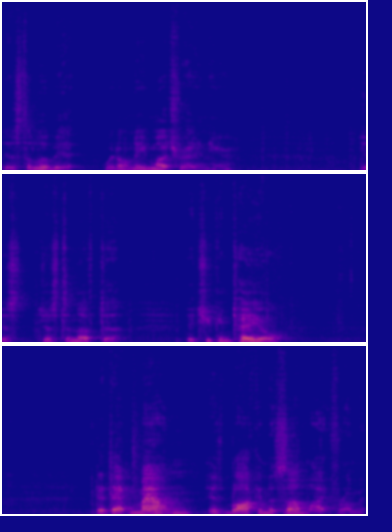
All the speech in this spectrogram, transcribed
Just a little bit. We don't need much right in here. Just just enough to that you can tell that that mountain is blocking the sunlight from it.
